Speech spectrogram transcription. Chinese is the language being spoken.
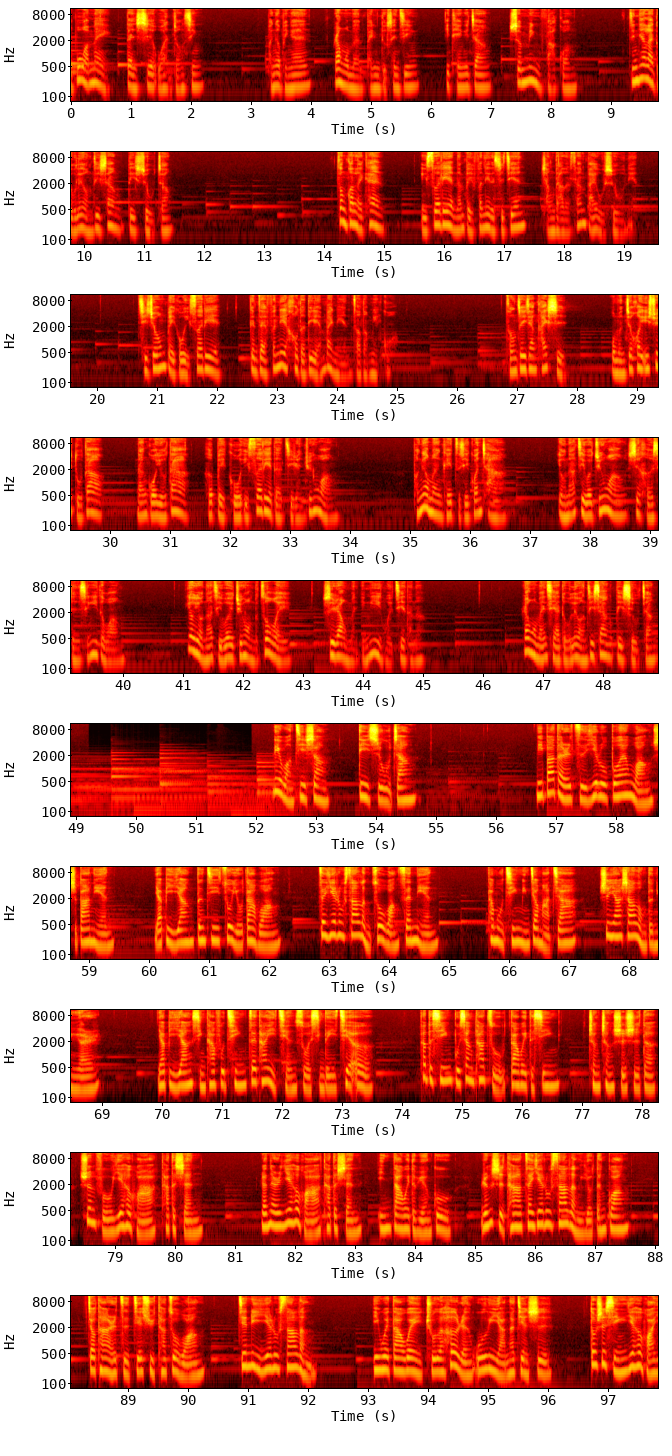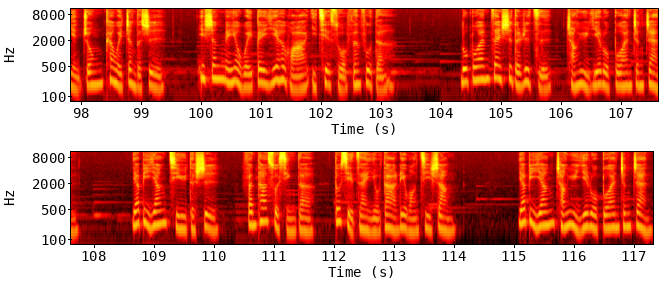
我不完美，但是我很忠心。朋友平安，让我们陪你读圣经，一天一章，生命发光。今天来读《列王纪上》第十五章。纵观来看，以色列南北分裂的时间长达了三百五十五年，其中北国以色列更在分裂后的第两百年遭到灭国。从这一章开始，我们就会依序读到南国犹大和北国以色列的几任君王。朋友们可以仔细观察，有哪几位君王是合神心意的王，又有哪几位君王的作为是让我们引以为戒的呢？让我们一起来读《列王纪上》第十五章。《列王纪上》第十五章。尼巴的儿子耶路波安王十八年，亚比央登基做犹大王，在耶路撒冷做王三年。他母亲名叫玛迦，是亚沙龙的女儿。亚比央行他父亲在他以前所行的一切恶，他的心不像他祖大卫的心，诚诚实实的顺服耶和华他的神。然而耶和华他的神因大卫的缘故，仍使他在耶路撒冷有灯光，叫他儿子接续他做王，建立耶路撒冷。因为大卫除了赫人乌利亚那件事，都是行耶和华眼中看为正的事，一生没有违背耶和华一切所吩咐的。罗波安在世的日子，常与耶罗波安争战。亚比央其余的事，凡他所行的，都写在犹大列王记上。亚比央常与耶罗波安征战，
